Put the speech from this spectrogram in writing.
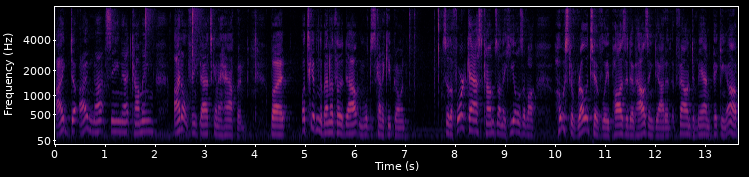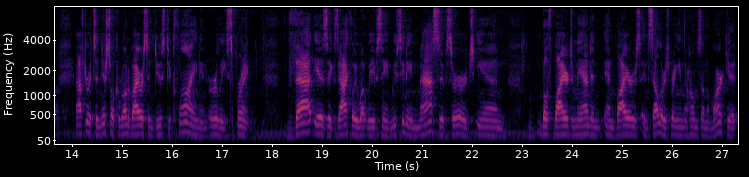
I do, I'm not seeing that coming. I don't think that's going to happen. But let's give them the benefit of the doubt and we'll just kind of keep going. So the forecast comes on the heels of a host of relatively positive housing data that found demand picking up after its initial coronavirus induced decline in early spring. That is exactly what we've seen. We've seen a massive surge in both buyer demand and, and buyers and sellers bringing their homes on the market.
